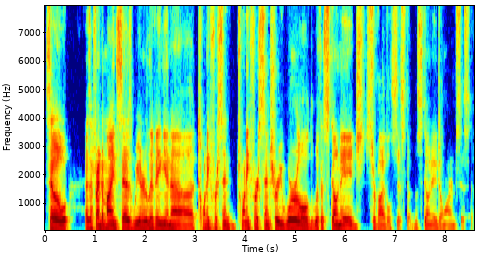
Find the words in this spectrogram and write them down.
So as a friend of mine says, we are living in a 21st, 21st century world with a Stone Age survival system, a Stone Age alarm system.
